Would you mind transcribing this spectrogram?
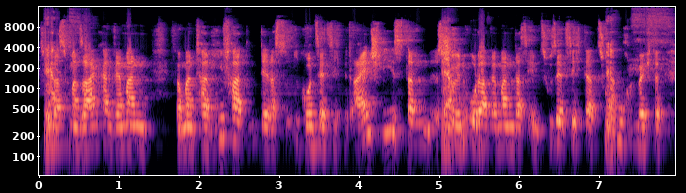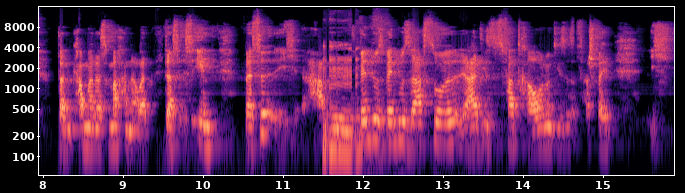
So dass man sagen kann, wenn man, wenn man einen Tarif hat, der das grundsätzlich mit einschließt, dann ist ja. schön. Oder wenn man das eben zusätzlich dazu ja. buchen möchte, dann kann man das machen. Aber das ist eben, weißt du, ich hab, mhm. wenn du, wenn du sagst so, ja, dieses Vertrauen und dieses Versprechen, ich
